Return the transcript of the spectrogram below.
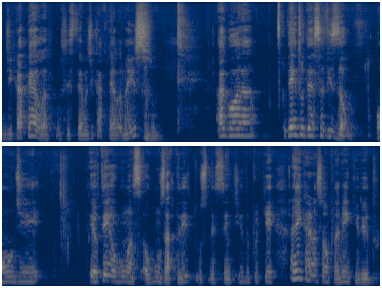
de capela, um sistema de capela, não é isso? Uhum. Agora, dentro dessa visão, onde eu tenho algumas, alguns atritos nesse sentido, porque a reencarnação, para mim, querido,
